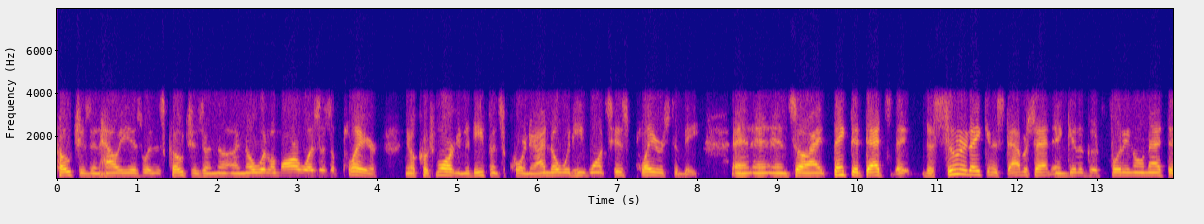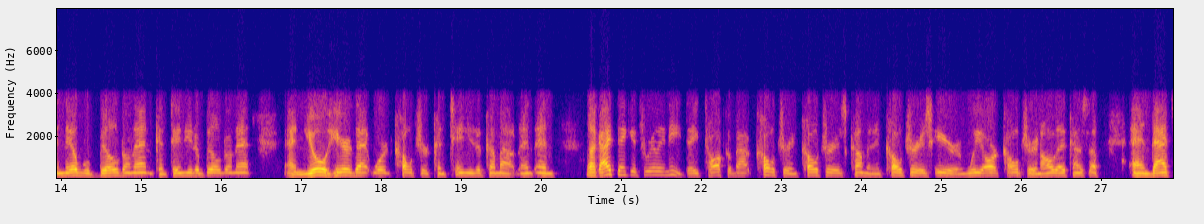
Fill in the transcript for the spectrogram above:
coaches and how he is with his coaches, uh, I know what Lamar was as a player. You know, Coach Morgan, the defensive coordinator. I know what he wants his players to be, and and and so I think that that's the sooner they can establish that and get a good footing on that, then they will build on that and continue to build on that, and you'll hear that word culture continue to come out. And and like I think it's really neat. They talk about culture and culture is coming and culture is here and we are culture and all that kind of stuff. And that's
